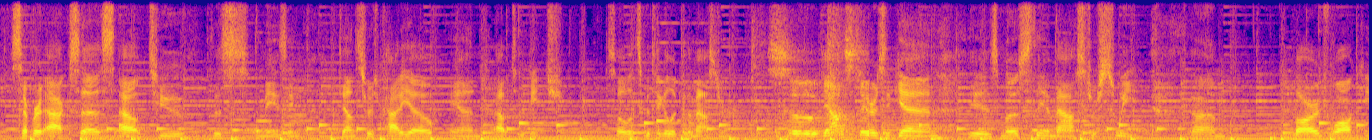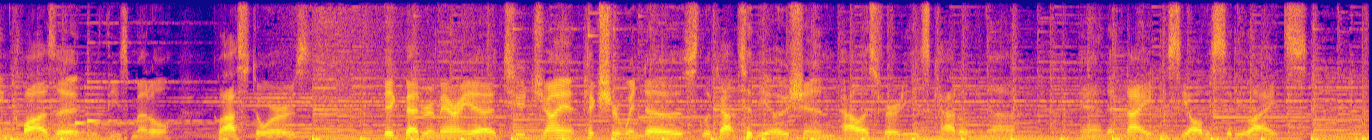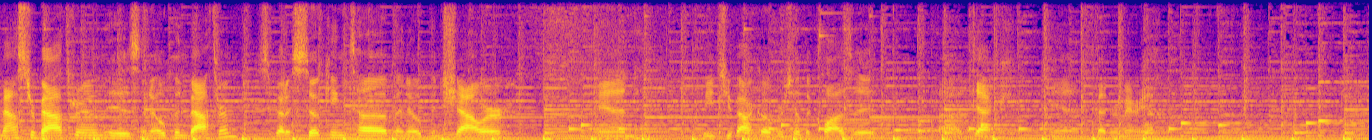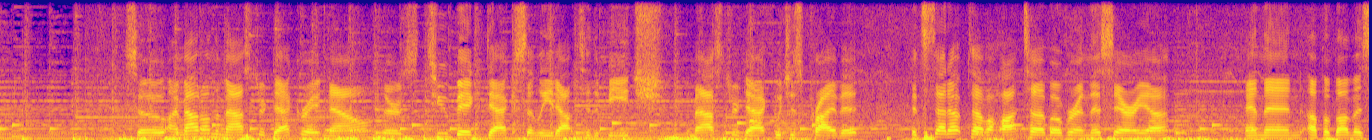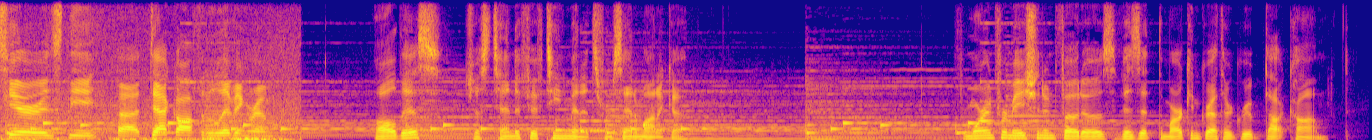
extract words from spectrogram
separate access out to this amazing downstairs patio and out to the beach. So let's go take a look at the master. So downstairs again is mostly a master suite. Um, large walk-in closet with these metal glass doors, big bedroom area, two giant picture windows, look out to the ocean, Palos Verdes, Catalina, and at night you see all the city lights. Master bathroom is an open bathroom. So you've got a soaking tub, an open shower, and leads you back over to the closet, uh, deck, bedroom area. So I'm out on the master deck right now. There's two big decks that lead out to the beach. The master deck, which is private. It's set up to have a hot tub over in this area. And then up above us here is the uh, deck off of the living room. All this just 10 to 15 minutes from Santa Monica. For more information and photos, visit themarkandgrethergroup.com.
